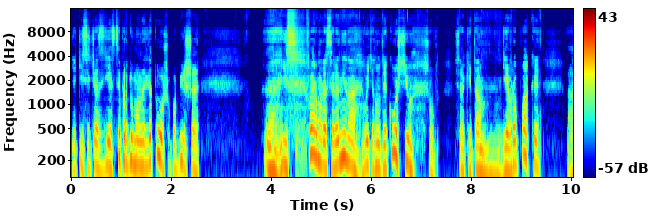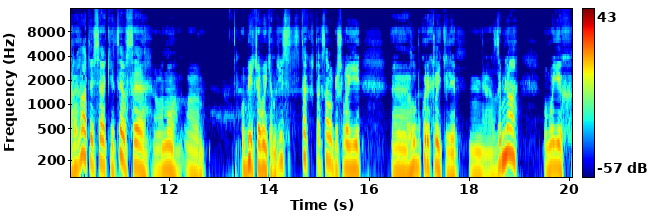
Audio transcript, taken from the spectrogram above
які зараз є, це придумано для того, щоб побільше е, із фермера, селянина витягнути коштів, щоб всякі там європаки, агрегати всякі, це все воно е, побільше витягнути. І так, так само пішло і е, глибокорихлителі. Земля, по моїх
